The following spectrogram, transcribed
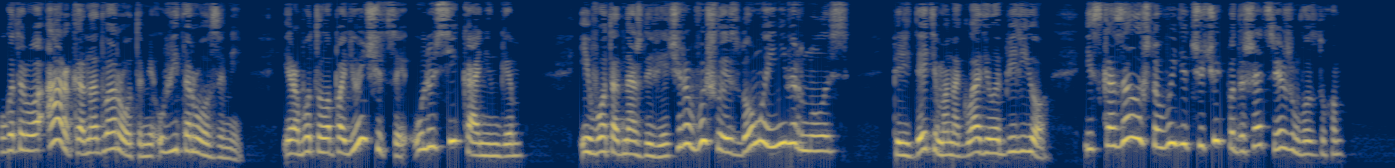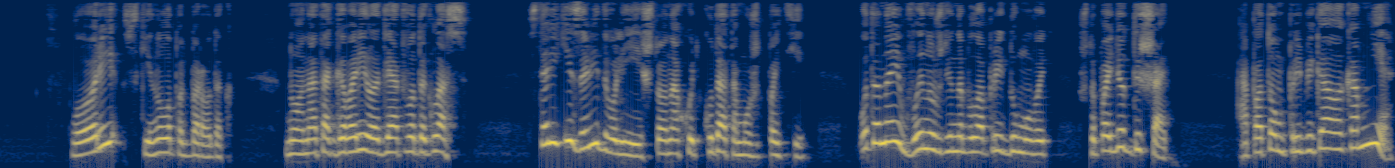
у которого арка над воротами увита розами, и работала паденщицей у Люси Каннингем. И вот однажды вечером вышла из дома и не вернулась. Перед этим она гладила белье и сказала, что выйдет чуть-чуть подышать свежим воздухом. Флори скинула подбородок. Но она так говорила для отвода глаз. Старики завидовали ей, что она хоть куда-то может пойти. Вот она и вынуждена была придумывать, что пойдет дышать. А потом прибегала ко мне,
